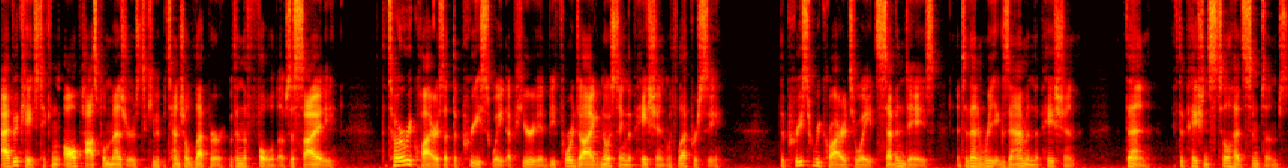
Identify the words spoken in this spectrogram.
advocates taking all possible measures to keep a potential leper within the fold of society. The Torah requires that the priest wait a period before diagnosing the patient with leprosy. The priest were required to wait seven days and to then re examine the patient. Then, if the patient still had symptoms,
